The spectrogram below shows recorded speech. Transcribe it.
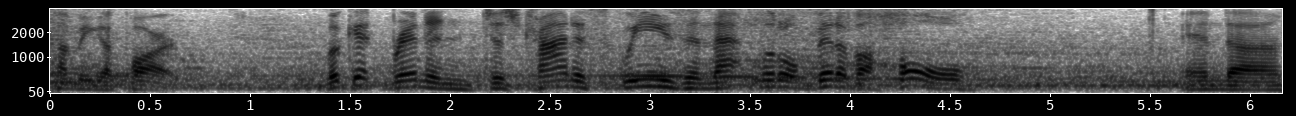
coming apart. Look at Brendan just trying to squeeze in that little bit of a hole. And uh,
